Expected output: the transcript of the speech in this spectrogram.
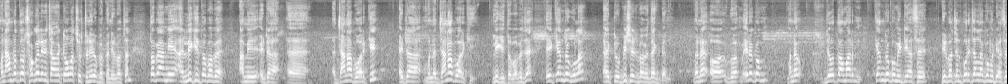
মানে আমরা তো সকলেরই চাও একটা অবাধ, সুষ্ঠু, নিরপেক্ষ নির্বাচন। তবে আমি লিখিতভাবে আমি এটা জানাব আর কি। এটা মানে জানাব আর কি। লিখিতভাবে যে এই কেন্দ্রগুলা একটু বিশেষভাবে দেখবেন। মানে এরকম মানে যেহেতু আমার কেন্দ্র কমিটি আছে, নির্বাচন পরিচালনা কমিটি আছে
